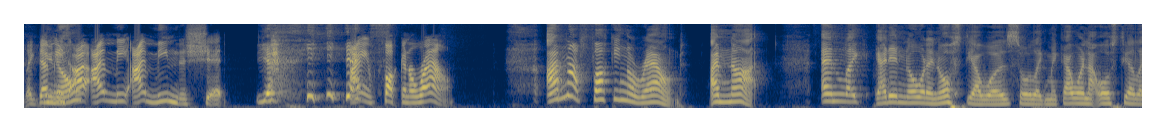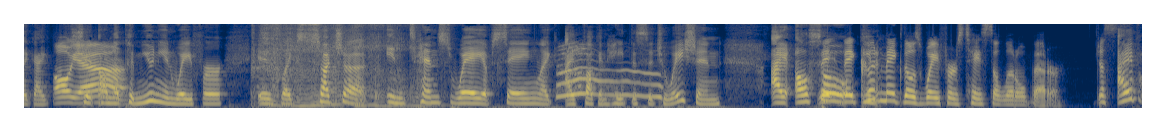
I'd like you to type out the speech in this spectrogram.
Like that you means know? I, I mean I mean this shit. yeah. I ain't fucking around. I'm not fucking around. I'm not. And like I didn't know what an hostia was, so like me cago en la hostia, like I Oh, shit on the communion wafer is like such a intense way of saying like I fucking hate this situation. I also they you could know, make those wafers taste a little better. Just I've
